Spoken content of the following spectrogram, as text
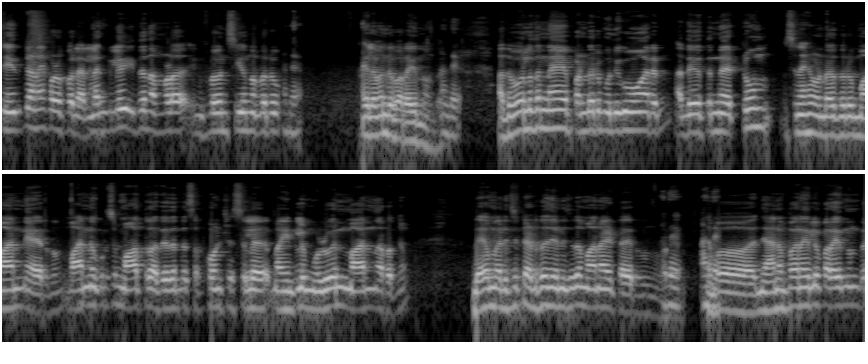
ചെയ്തിട്ടാണെങ്കിൽ കുഴപ്പമില്ല. അല്ലെങ്കിൽ ഇത് നമ്മൾ ഇൻഫ്ലുവൻസ് ചെയ്യുന്നുള്ളൊരു. എലമെന്റ് പറയുന്നുണ്ട്. അതുപോലെ തന്നെ പണ്ടൊരു മുനികുമാരൻ അദ്ദേഹത്തിന് ഏറ്റവും സ്നേഹം ഉണ്ടായിരുന്ന ഒരു മാനിനെയായിരുന്നു മാനിനെ കുറിച്ച് മാത്രം അദ്ദേഹത്തിന്റെ സബ് കോൺഷ്യസിൽ മൈൻഡിൽ മുഴുവൻ മാൻ നിറഞ്ഞു. അദ്ദേഹം മരിച്ചിട്ട് അടുത്ത ജനിച്ചത് മാനായിട്ടായിരുന്നു അപ്പോ ഞാനപ്പാനയിൽ പറയുന്നുണ്ട്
